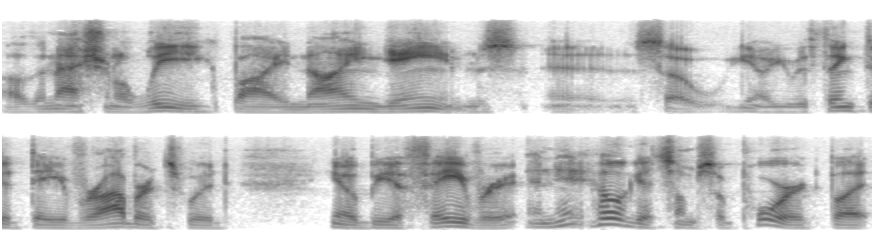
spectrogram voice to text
uh, the National League by nine games. Uh, so, you know, you would think that Dave Roberts would, you know, be a favorite and he'll get some support. But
